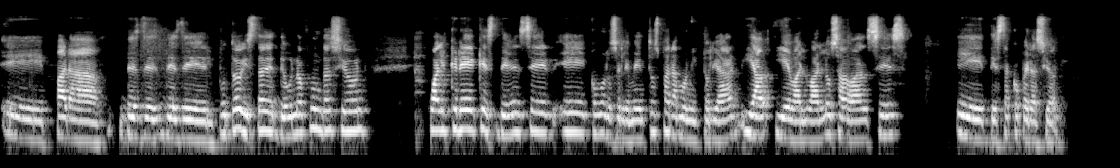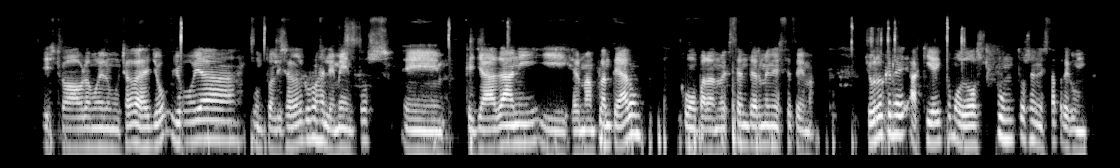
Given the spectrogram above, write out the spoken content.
eh, para, desde, desde el punto de vista de, una fundación, ¿Cuál cree que deben ser eh, como los elementos para monitorear y, evaluar los avances de esta cooperación? Listo, ahora bueno, muchas gracias. Yo, yo voy a puntualizar algunos elementos eh, que ya Dani y Germán plantearon, como para no extenderme en este tema. Yo creo que aquí hay como dos puntos en esta pregunta.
